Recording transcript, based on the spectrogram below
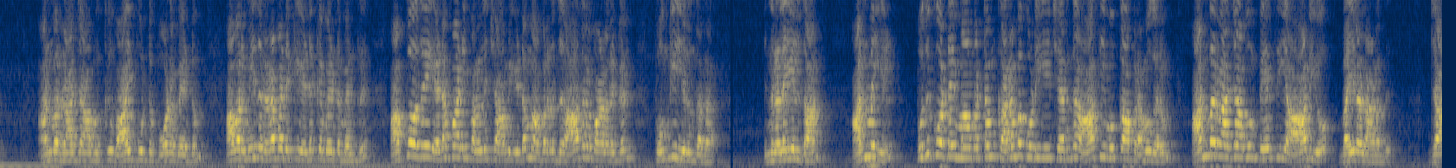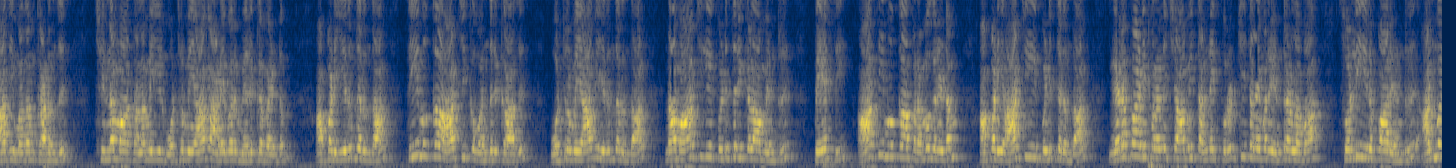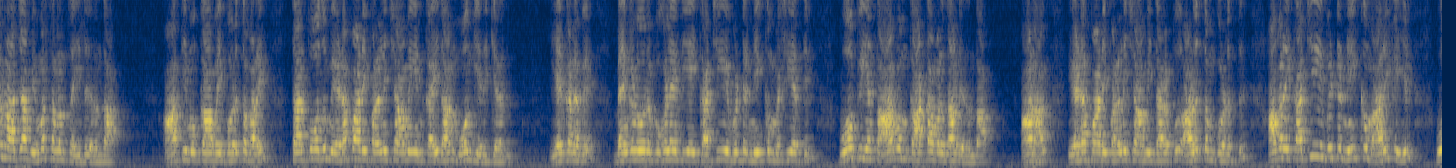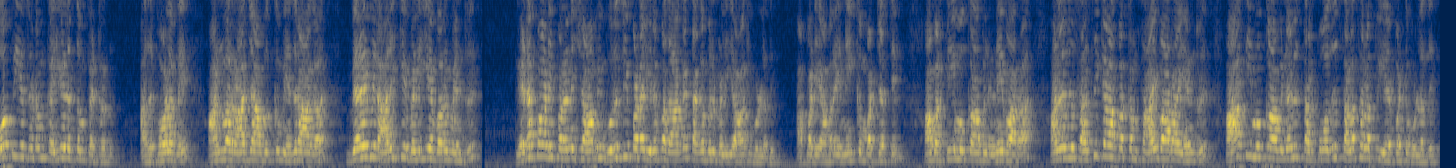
அன்வர் ராஜாவுக்கு வாய்ப்பூட்டு போட வேண்டும் அவர் மீது நடவடிக்கை எடுக்க வேண்டும் என்று அப்போதே எடப்பாடி பழனிசாமியிடம் அவரது ஆதரவாளர்கள் பொங்கி இருந்தனர் இந்த நிலையில்தான் அண்மையில் புதுக்கோட்டை மாவட்டம் கரம்பக்குடியைச் சேர்ந்த அதிமுக பிரமுகரும் அன்பர் ராஜாவும் பேசிய ஆடியோ வைரலானது. ஜாதி மதம் கடந்து சின்னம்மா தலைமையில் ஒற்றுமையாக அனைவரும் இருக்க வேண்டும். அப்படி இருந்திருந்தால் திமுக ஆட்சிக்கு வந்திருக்காது. ஒற்றுமையாக இருந்திருந்தால் நாம் ஆட்சியை பிடித்திருக்கலாம் என்று பேசி அதிமுக பிரமுகரிடம் அப்படி ஆட்சியை பிடித்திருந்தால் எடப்பாடி பழனிசாமி தன்னை புரட்சி தலைவர் என்றல்லவா சொல்லியிருப்பார் என்று அன்வர் ராஜா விமர்சனம் செய்து இருந்தார் அதிமுகவை பொறுத்தவரை தற்போதும் எடப்பாடி பழனிசாமியின் கைதான் ஓங்கி இருக்கிறது ஏற்கனவே பெங்களூரு புகழேந்தியை கட்சியை விட்டு நீக்கும் விஷயத்தில் ஓபிஎஸ் ஆர்வம் காட்டாமல் தான் இருந்தார். ஆனால் எடப்பாடி பழனிசாமி தரப்பு அழுத்தம் கொடுத்து அவரை கட்சியை விட்டு நீக்கும் அறிக்கையில் ஓபிஎஸ் இடம் கையெழுத்தும் பெற்றது. அதுபோலவே அன்வர் ராஜாவுக்கும் எதிராக விரைவில் அறிக்கை வெளியே வரும் என்று எடப்பாடி பழனிசாமி உறுதிப்பட இருப்பதாக தகவல் வெளியாகி உள்ளது அப்படி அவரை நீக்கும் பட்சத்தில் அவர் திமுகவில் இணைவாரா அல்லது சசிகலா பக்கம் சாய்வாரா என்று அதிமுகவினர் தற்போது சலசலப்பு ஏற்பட்டு உள்ளது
